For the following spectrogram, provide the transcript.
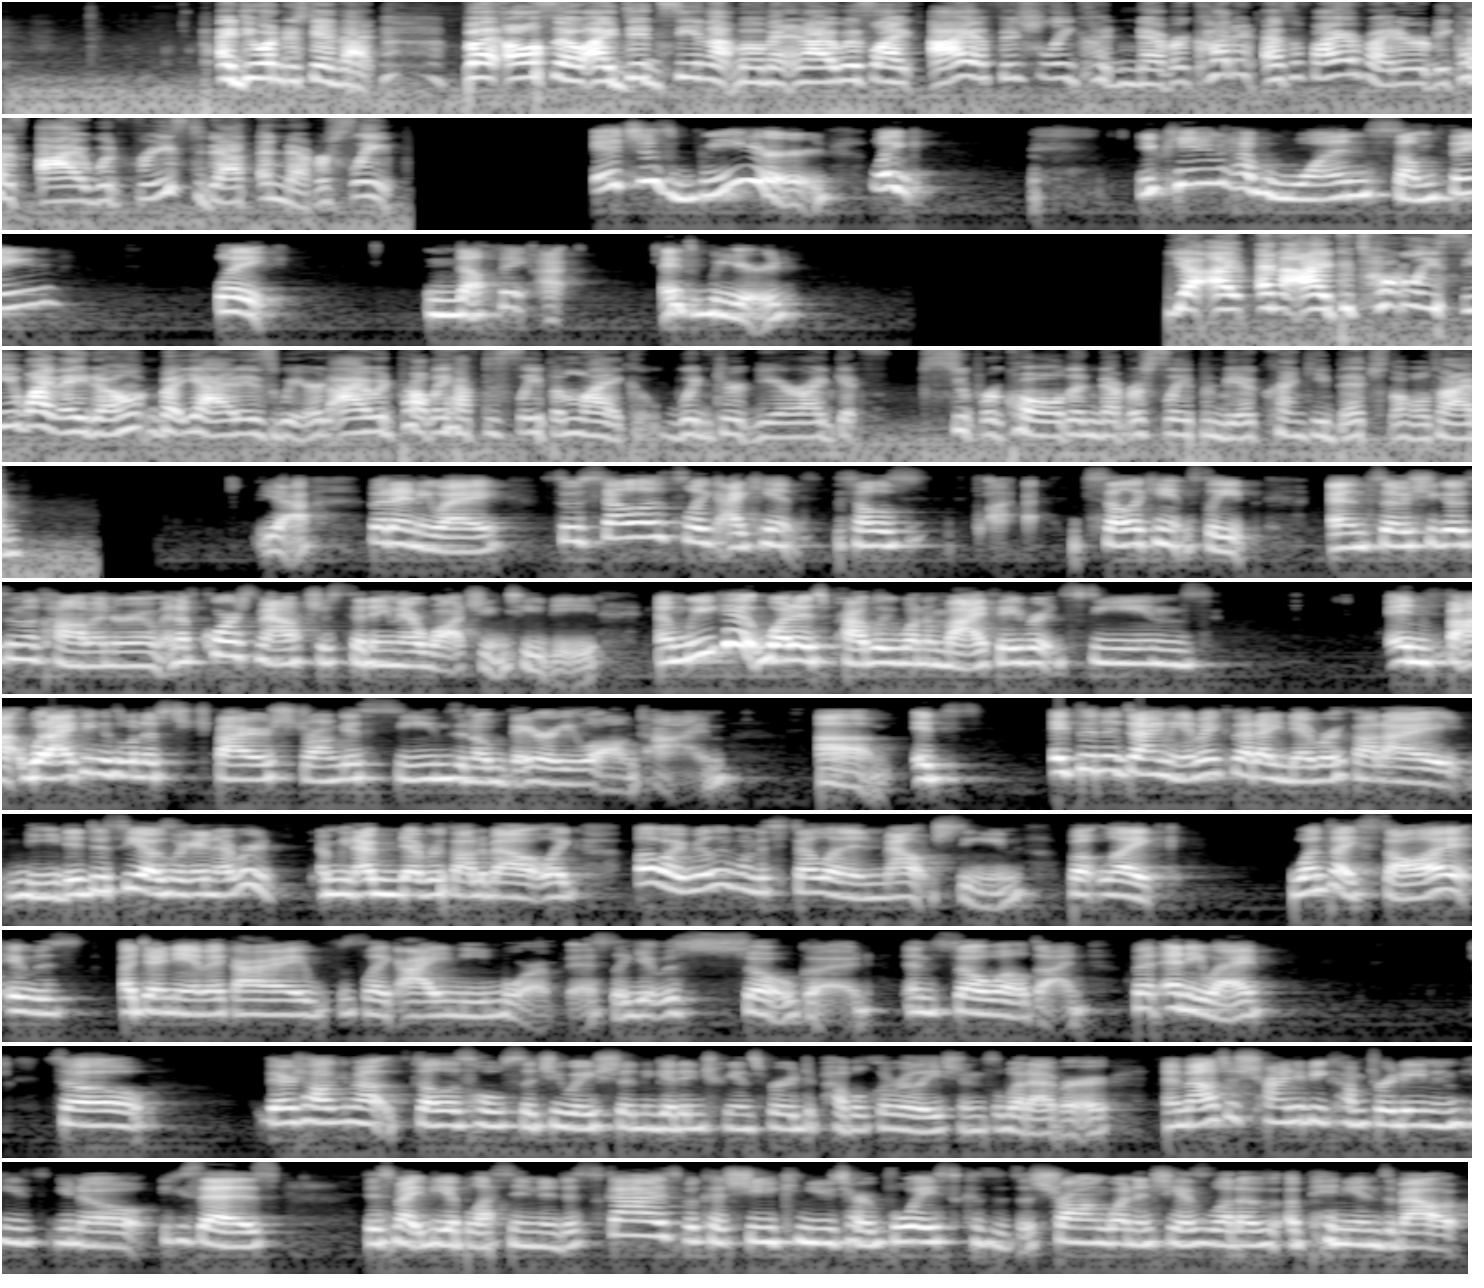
I do understand that, but also I did see in that moment, and I was like, I officially could never cut it as a firefighter because I would freeze to death and never sleep. It's just weird. Like, you can't even have one something. Like, nothing. I, it's weird. Yeah, I and I could totally see why they don't, but yeah, it is weird. I would probably have to sleep in like winter gear. I'd get super cold and never sleep and be a cranky bitch the whole time. Yeah. But anyway, so Stella's like, I can't, Stella's, Stella can't sleep. And so she goes in the common room. And of course, Mouch is sitting there watching TV. And we get what is probably one of my favorite scenes in fi- what I think is one of Fire's strongest scenes in a very long time. Um, it's, it's in a dynamic that I never thought I needed to see. I was like, I never, I mean, I've never thought about like, oh, I really want a Stella and Mouch scene. But like, once I saw it, it was a dynamic I was like, I need more of this. Like it was so good and so well done. But anyway, so they're talking about Stella's whole situation and getting transferred to public relations, whatever. And Mouch is trying to be comforting and he's, you know, he says this might be a blessing in disguise because she can use her voice because it's a strong one and she has a lot of opinions about,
